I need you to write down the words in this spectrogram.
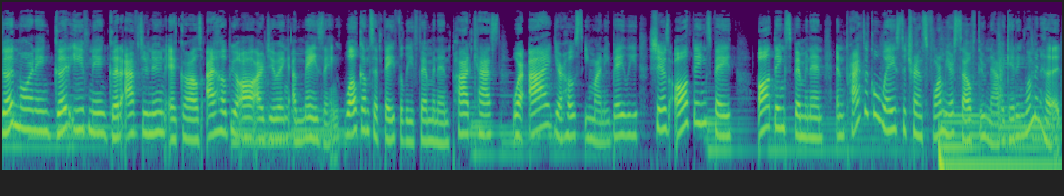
Good morning, good evening, good afternoon, it girls. I hope you all are doing amazing. Welcome to Faithfully Feminine podcast, where I, your host Imani Bailey, shares all things faith, all things feminine, and practical ways to transform yourself through navigating womanhood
